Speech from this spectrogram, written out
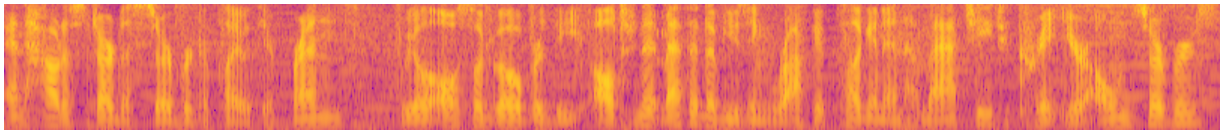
and how to start a server to play with your friends. We'll also go over the alternate method of using Rocket Plugin and Hamachi to create your own servers,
